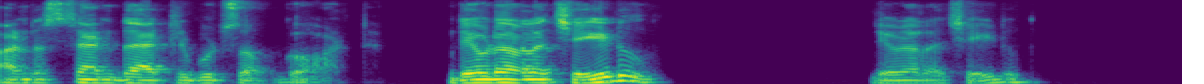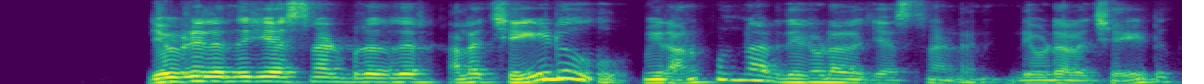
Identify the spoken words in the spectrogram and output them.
understand the attributes of God దేవుడు అలా చేయడు. దేవుడు అలా చేయడు. దేవుడు ఇలా ఎందుకు చేస్తున్నాడు బ్రదర్? అలా చేయడు. మీరు అనుకుంటున్నారు దేవుడు అలా చేస్తున్నాడు అని దేవుడు అలా చేయడు.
